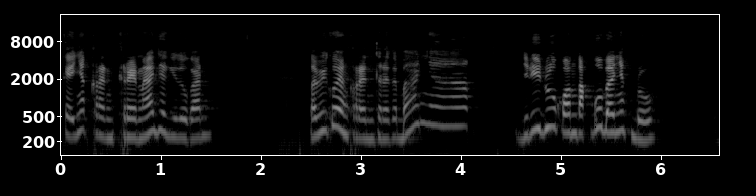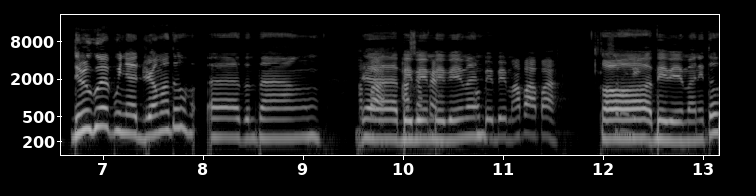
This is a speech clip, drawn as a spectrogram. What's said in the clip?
kayaknya keren-keren aja gitu kan. Tapi kok yang keren ternyata banyak. Jadi dulu kontak gue banyak bro. Dulu gue punya drama tuh eh, tentang Apa? BBM? BBM Oh, BBM apa-apa? Kalau BBM-an itu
